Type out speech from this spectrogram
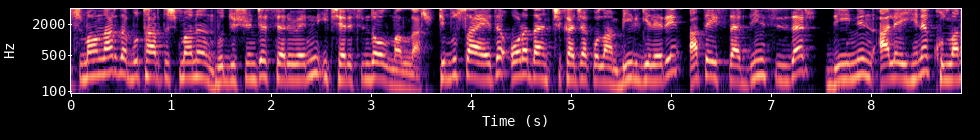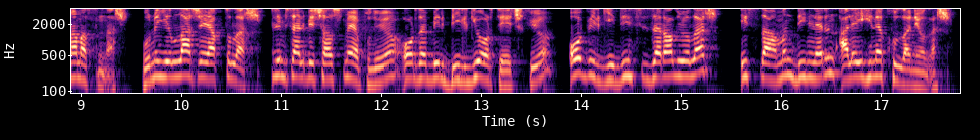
Müslümanlar da bu tartışmanın, bu düşünce serüveninin içerisinde olmalılar. Ki bu sayede oradan çıkacak olan bilgileri ateistler, dinsizler dinin aleyhine kullanamasınlar. Bunu yıllarca yaptılar. Bilimsel bir çalışma yapılıyor. Orada bir bilgi ortaya çıkıyor. O bilgiyi dinsizler alıyorlar. İslam'ın dinlerin aleyhine kullanıyorlar.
